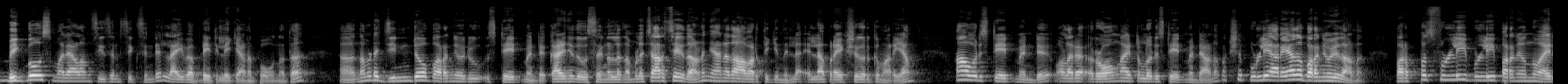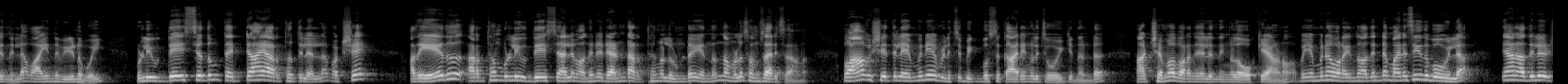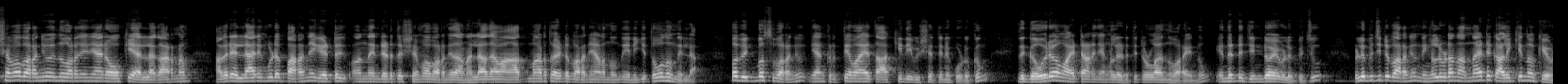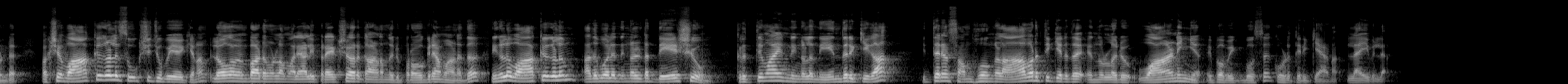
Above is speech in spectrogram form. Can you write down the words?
Big Boss Malayalam season സിക്സിന്റെ live അപ്ഡേറ്റിലേക്കാണ് പോകുന്നത്. നമ്മുടെ ജിൻഡോ പറഞ്ഞൊരു സ്റ്റേറ്റ്മെന്റ് കഴിഞ്ഞ ദിവസങ്ങളിൽ നമ്മൾ ചർച്ച ചെയ്തതാണ്. ഞാനത് ആവർത്തിക്കുന്നില്ല. എല്ലാ പ്രേക്ഷകർക്കും അറിയാം. ആ ഒരു സ്റ്റേറ്റ്മെന്റ് വളരെ റോങ് ആയിട്ടുള്ള ഒരു സ്റ്റേറ്റ്മെന്റ് ആണ്. പക്ഷേ പുള്ളി അറിയാതെ പറഞ്ഞു പോയതാണ് പർപ്പസ്ഫുള്ളി പുള്ളി പറഞ്ഞൊന്നും ആയിരുന്നില്ല. വായിന്ന് വീണുപോയി. പുള്ളി ഉദ്ദേശിച്ചതും തെറ്റായ അർത്ഥത്തിലല്ല. പക്ഷേ അത് ഏത് അർത്ഥം പുള്ളി ഉദ്ദേശിച്ചാലും അതിന് രണ്ട് അർത്ഥങ്ങളുണ്ട് എന്നും നമ്മൾ സംസാരിച്ചതാണ്. അപ്പോൾ ആ വിഷയത്തിൽ എമ്മിനെ വിളിച്ച് ബിഗ് ബോസ് കാര്യങ്ങൾ ചോദിക്കുന്നുണ്ട്. ആ ക്ഷമ പറഞ്ഞാലും നിങ്ങൾ ഓക്കെ ആണോ അപ്പോൾ എമ്മിനെ പറയുന്നു അതിന്റെ മനസ്സിൽ നിന്ന് പോവില്ല. ഞാൻ അതിൽ ക്ഷമ പറഞ്ഞു എന്ന് പറഞ്ഞ് ഞാൻ ഓക്കെ അല്ല. കാരണം അവരെല്ലാവരും കൂടെ പറഞ്ഞു കേട്ട് വന്ന് എന്റെ അടുത്ത് ക്ഷമ പറഞ്ഞതാണ്. അല്ലാതെ അവൻ ആത്മാർത്ഥമായിട്ട് പറഞ്ഞാണെന്നൊന്നും എനിക്ക് തോന്നുന്നില്ല. അപ്പോൾ ബിഗ് ബോസ് പറഞ്ഞു ഞാൻ കൃത്യമായ താക്കീത് ഈ വിഷയത്തിന് കൊടുക്കും. ഇത് ഗൗരവമായിട്ടാണ് ഞങ്ങൾ എടുത്തിട്ടുള്ളത് എന്ന് പറയുന്നു. എന്നിട്ട് ജിൻഡോയെ വിളിപ്പിച്ചു. വിളിപ്പിച്ചിട്ട് പറഞ്ഞു നിങ്ങളിവിടെ നന്നായിട്ട് കളിക്കുന്നൊക്കെ ഉണ്ട് പക്ഷേ വാക്കുകൾ സൂക്ഷിച്ച് ഉപയോഗിക്കണം. ലോകമെമ്പാടുമുള്ള മലയാളി പ്രേക്ഷകർ കാണുന്ന ഒരു പ്രോഗ്രാമാണിത് നിങ്ങൾ വാക്കുകളും അതുപോലെ നിങ്ങളുടെ ദേഷ്യവും കൃത്യമായും നിങ്ങൾ നിയന്ത്രിക്കുക. ഇത്തരം സംഭവങ്ങൾ ആവർത്തിക്കരുത് എന്നുള്ളൊരു വാണിങ് ഇപ്പോൾ ബിഗ് ബോസ് കൊടുത്തിരിക്കുകയാണ് ലൈവിൽ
